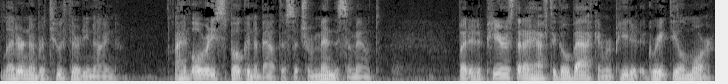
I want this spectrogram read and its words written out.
Letter number 239. I have already spoken about this a tremendous amount but it appears that I have to go back and repeat it a great deal more.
